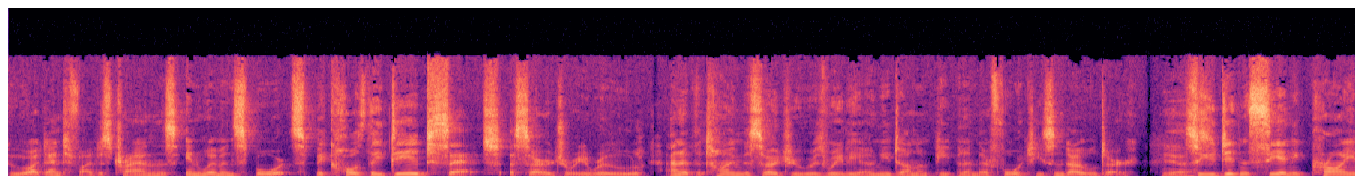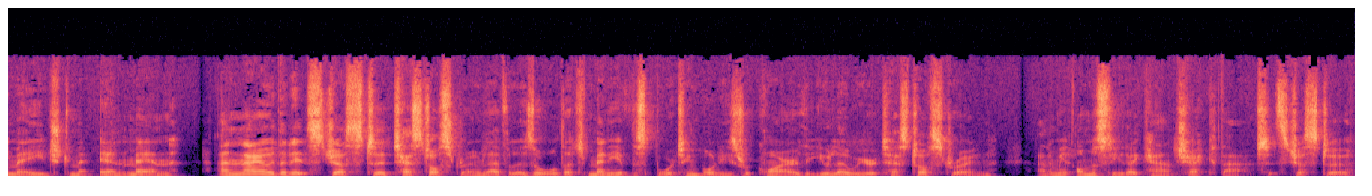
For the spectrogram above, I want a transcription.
who identified as trans, in women's sports because they did set a surgery rule, and at the time, the surgery was really only done on people in their forties and older. Yes. So you didn't see any prime-aged uh, men. And now that it's just a testosterone level is all that many of the sporting bodies require that you lower your testosterone. And I mean, honestly, they can't check that. It's just a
